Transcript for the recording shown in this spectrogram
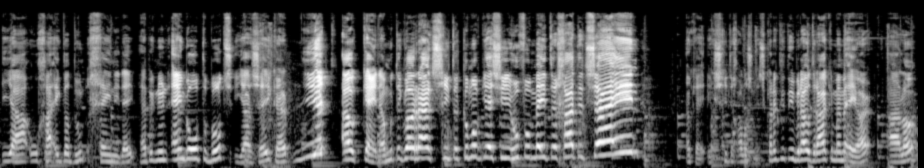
ja, hoe ga ik dat doen? Geen idee. Heb ik nu een angle op de bots? Jazeker. Jut! Oké, dan moet ik wel raak schieten. Kom op, Jesse. Hoeveel meter gaat dit zijn? Oké, ik schiet toch alles mis. Kan ik dit überhaupt raken met mijn AR? Hallo?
